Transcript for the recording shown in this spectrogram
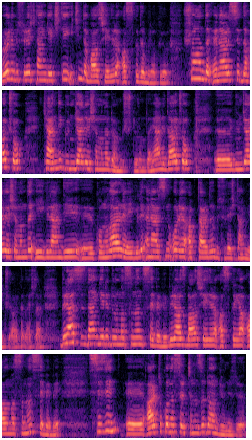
Böyle bir süreçten geçtiği için de bazı şeyleri askıda bırakıyor. Şu anda enerjisi daha çok kendi güncel yaşamına dönmüş durumda. Yani daha çok e, güncel yaşamında ilgilendiği e, konularla ilgili enerjisini oraya aktardığı bir süreçten geçiyor arkadaşlar. Biraz sizden geri durmasının sebebi, biraz bazı şeyleri askıya almasının sebebi sizin e, artık ona sırtınızı döndüğünüzü,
